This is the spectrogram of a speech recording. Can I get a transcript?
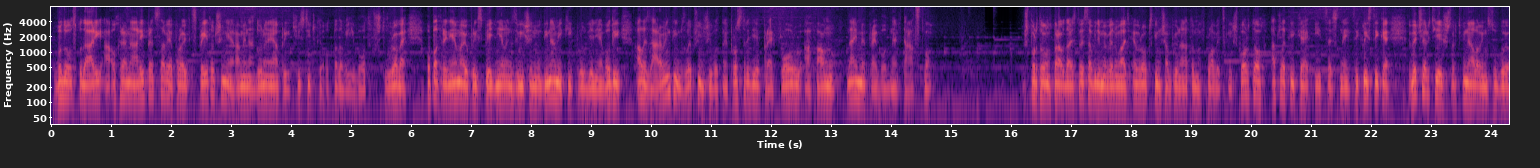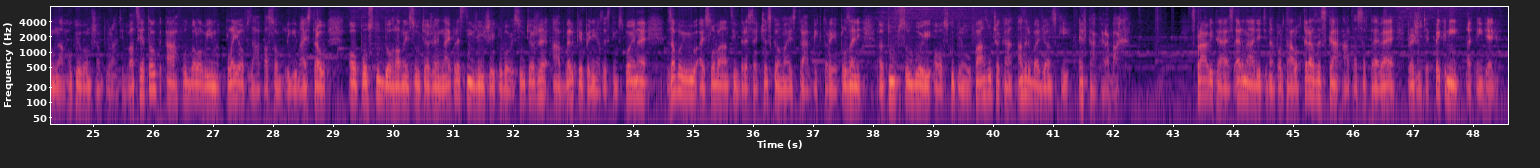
Vodohospodári a ochranári predstavia projekt sprietočenia ramena Dunaja pri čističke odpadových vod v Štúrove. Opatrenia majú prispieť nielen k zvýšeniu dynamiky prúdenia vody, ale zároveň tým zlepšiť životné prostredie pre flóru a faunu, najmä pre vodné vtáctvo. V športovom spravodajstve sa budeme venovať európskym šampionátom v plaveckých športoch, atletike i cestnej cyklistike. Večer tiež štvrťfinálovým súbojom na hokejovom šampionáte 20 a futbalovým play-off zápasom Ligy majstrov. O postup do hlavnej súťaže najprestížnejšej klubovej súťaže a veľké peniaze s tým spojené zabojujú aj Slováci v drese českého majstra Viktorie Plzeň. Tu v súboji o skupinovú fázu čaká azerbajdžanský FK Karabach. Správy TASR nájdete na portáloch teraz.sk a TASR TV. Prežite pekný letný deň.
